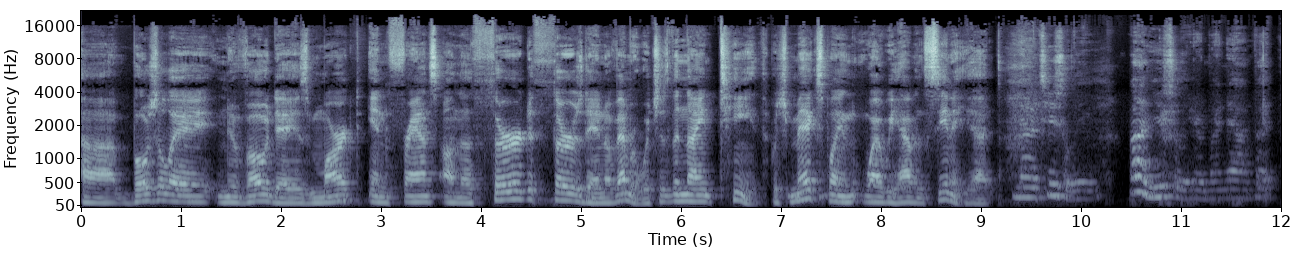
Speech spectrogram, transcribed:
uh, Beaujolais Nouveau Day is marked in France on the third Thursday in November, which is the 19th, which may explain why we haven't seen it yet. No, it's usually, well, usually here by now, but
